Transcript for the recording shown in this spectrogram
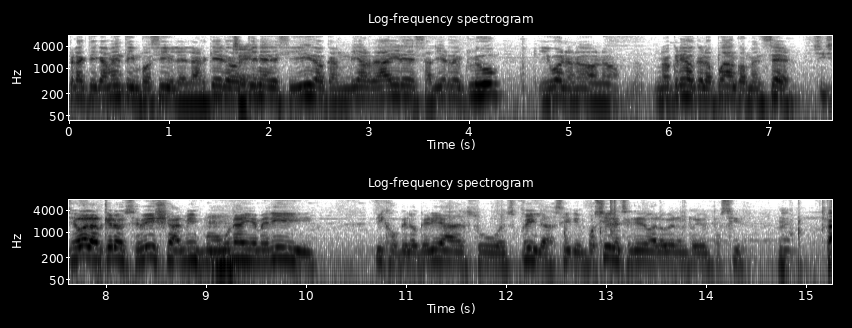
prácticamente imposible. El arquero Sí. tiene decidido cambiar de aire, salir del club. Y bueno, no, no, no, creo que lo puedan convencer. Si se va el arquero de Sevilla, el mismo Unai Emery dijo que lo quería en su, en su fila. Así que imposible se quede Barovero en River. Imposible. Sí,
